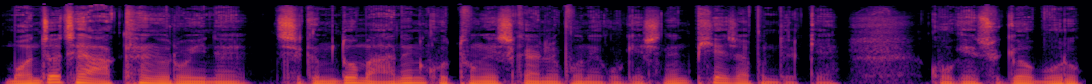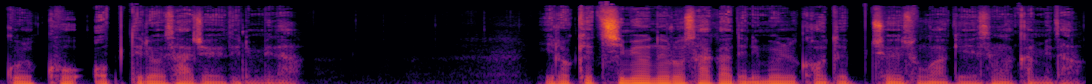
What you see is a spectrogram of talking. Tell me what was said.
먼저 제 악행으로 인해 지금도 많은 고통의 시간을 보내고 계시는 피해자분들께 고개 숙여 무릎 꿇고 엎드려 사죄해드립니다. 이렇게 지면으로 사과드림을 거듭 죄송하게 생각합니다.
